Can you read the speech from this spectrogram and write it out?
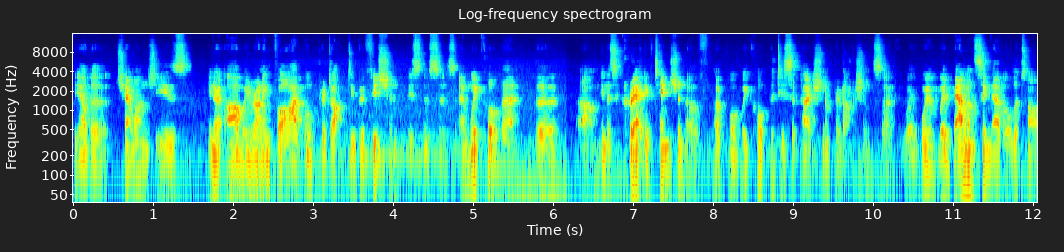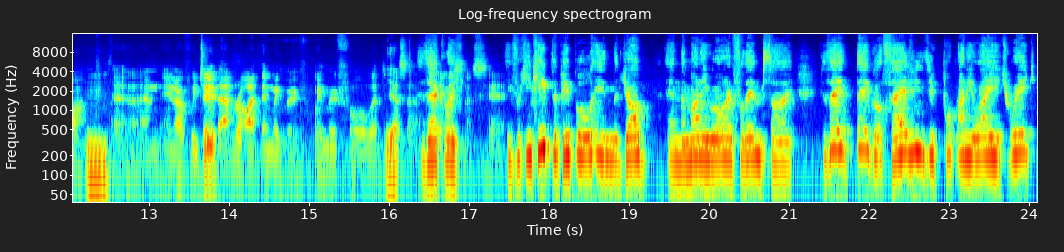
the other challenge is, you know, are we running viable, productive, efficient businesses? And we call that the, um, you know, it's a creative tension of, of what we call participation and production. So we're, we're, we're balancing that all the time. Mm. Uh, and you know, if we do that right, then we move we move forward Yeah. as, a, as a Exactly. business. Yeah. if we can keep the people in the job and the money rolling for them, so because they, they've got savings, you put money away each week.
